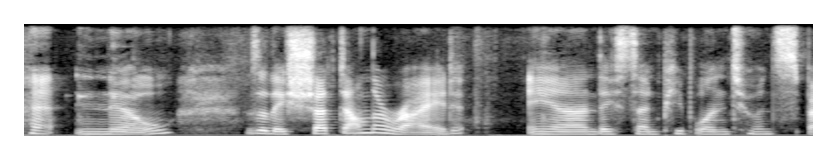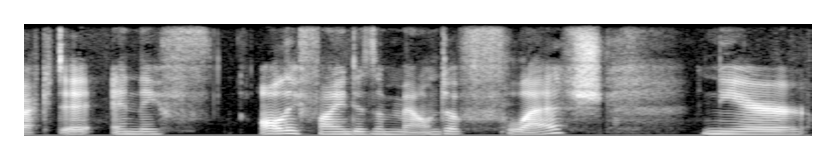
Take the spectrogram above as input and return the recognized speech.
no. So they shut down the ride and they send people in to inspect it. And they f- all they find is a mound of flesh near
